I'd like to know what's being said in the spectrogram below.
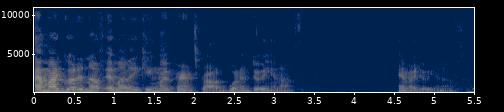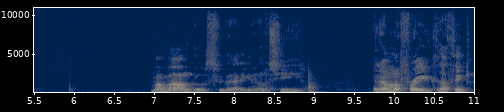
am I good enough? Am I making my parents proud when I'm doing enough? Am I doing enough? my mom goes through that, you know. She, and I'm afraid because I think,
